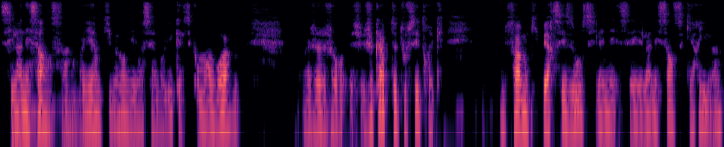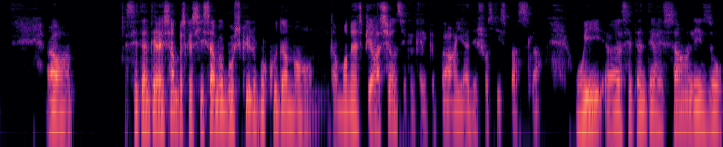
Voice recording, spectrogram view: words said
c'est la naissance. Hein. Vous voyez un petit peu au niveau symbolique, c'est comme on voit. Je, je, capte tous ces trucs. Une femme qui perd ses os, c'est la, la, naissance qui arrive. Hein. Alors, c'est intéressant parce que si ça me bouscule beaucoup dans mon dans mon inspiration, c'est que quelque part il y a des choses qui se passent là. Oui, euh, c'est intéressant. Les os.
